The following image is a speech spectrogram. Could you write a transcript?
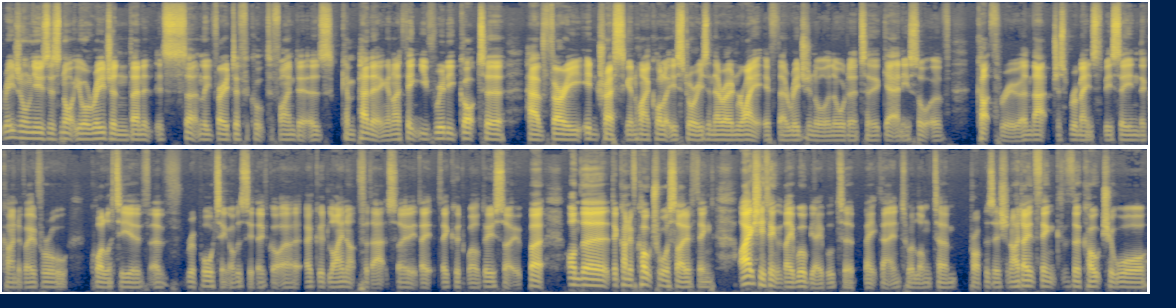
regional news is not your region, then it's certainly very difficult to find it as compelling. And I think you've really got to have very interesting and high quality stories in their own right if they're regional in order to get any sort of cut through, and that just remains to be seen. The kind of overall quality of, of reporting. Obviously, they've got a, a, good lineup for that, so they, they could well do so. But on the the kind of cultural side of things, I actually think that they will be able to make that into a long term proposition. I don't think the culture war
